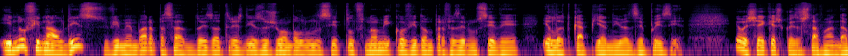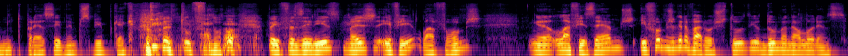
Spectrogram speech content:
e no final disso, vim-me embora, passado dois ou três dias, o João Balulaci telefonou-me e convidou-me para fazer um CD, ele a tocar piano e eu a dizer poesia. Eu achei que as coisas estavam a andar muito depressa e nem percebi porque é que ele telefonou para ir fazer isso, mas enfim, lá fomos, eh, lá fizemos e fomos gravar o estúdio do Manuel Lourenço.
